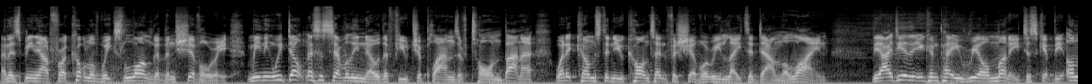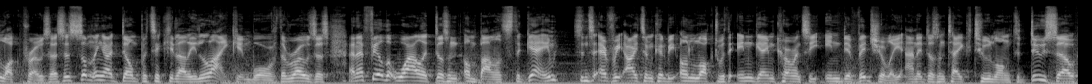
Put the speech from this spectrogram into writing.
and has been out for a couple of weeks longer than Chivalry, meaning we don't necessarily know the future plans of Torn Banner when it comes to new content for Chivalry later down the line. The idea that you can pay real money to skip the unlock process is something I don't particularly like in War of the Roses, and I feel that while it doesn't unbalance the game, since every item can be unlocked with in-game currency individually and it doesn't take too long to do so,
